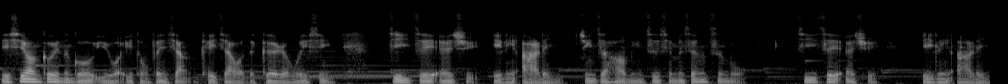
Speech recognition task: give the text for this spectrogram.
也希望各位能够与我一同分享，可以加我的个人微信：gzh 一零二零，金泽浩名字前面三个字母。Gzh 一零二零，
